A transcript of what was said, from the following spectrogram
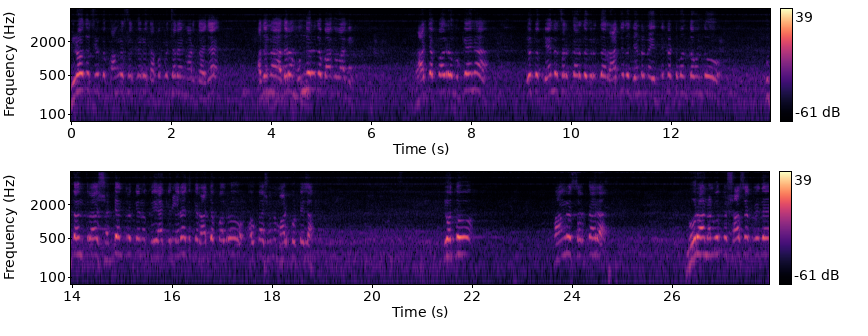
ವಿರೋಧಿಸಿ ಇವತ್ತು ಕಾಂಗ್ರೆಸ್ ಸರ್ಕಾರ ಅಪಪ್ರಚಾರ ಏನು ಮಾಡ್ತಾ ಇದೆ, ಅದನ್ನ ಅದರ ಮುಂದುವರೆದ ಭಾಗವಾಗಿ ರಾಜ್ಯಪಾಲರ ಮುಖೇನ ಇವತ್ತು ಕೇಂದ್ರ ಸರ್ಕಾರದ ವಿರುದ್ಧ ರಾಜ್ಯದ ಜನರನ್ನ ಎತ್ತಿ ಕಟ್ಟುವಂತ ಒಂದು ಕುತಂತ್ರ ಷಡ್ಯಂತ್ರಕ್ಕೇನೋ ಕೈ ಹಾಕಿದ್ದಾರೆ. ಅದಕ್ಕೆ ರಾಜ್ಯಪಾಲರು ಅವಕಾಶವನ್ನು ಮಾಡಿಕೊಟ್ಟಿಲ್ಲ. ಇವತ್ತು ಕಾಂಗ್ರೆಸ್ ಸರ್ಕಾರ ನೂರ ನಲವತ್ತು ಶಾಸಕರಿದೆ.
